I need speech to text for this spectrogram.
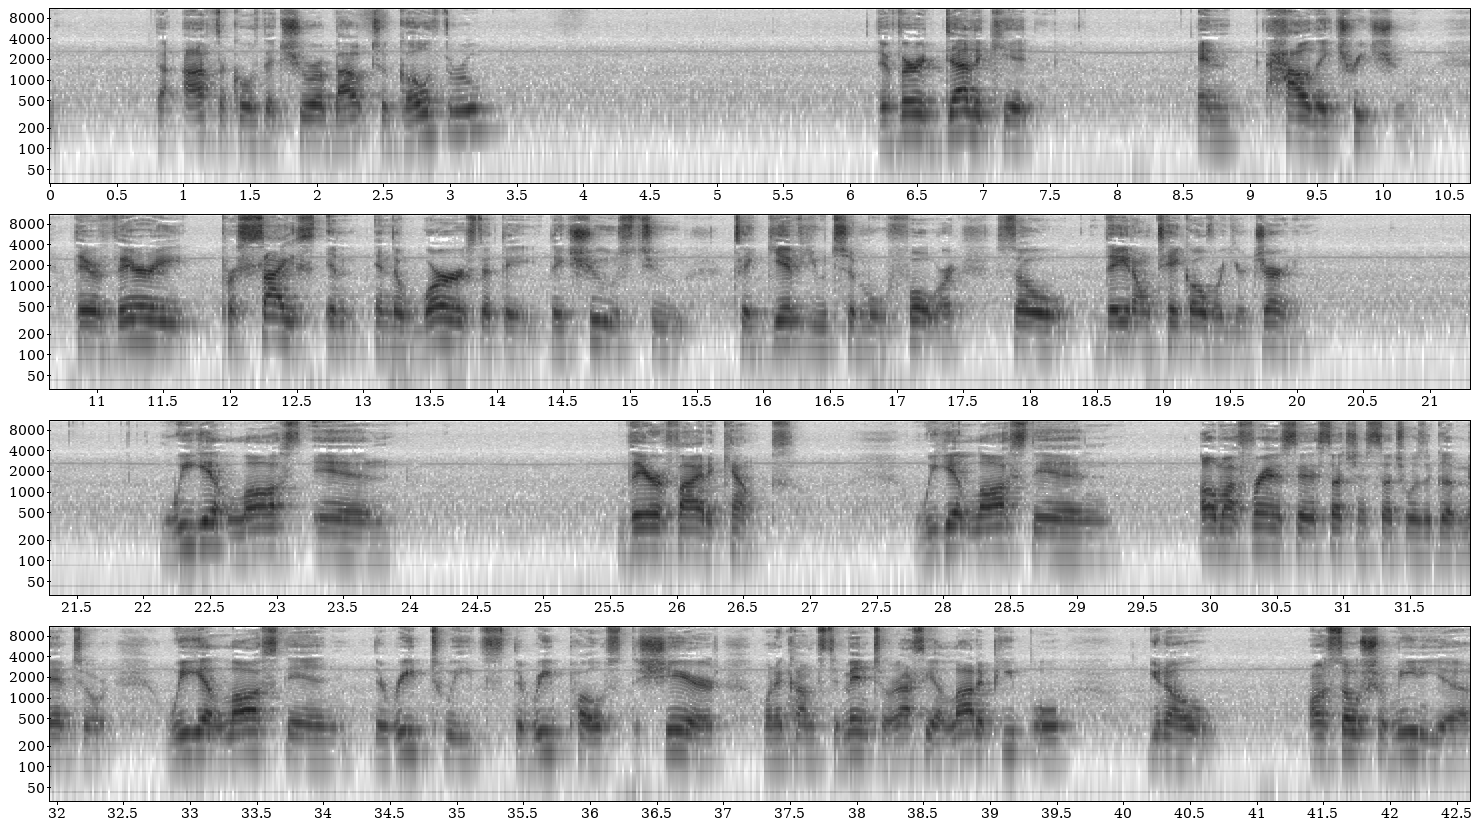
the obstacles that you're about to go through, they're very delicate in how they treat you they're very precise in, in the words that they, they choose to to give you to move forward so they don't take over your journey. We get lost in verified accounts. We get lost in, oh, my friend said such and such was a good mentor. We get lost in the retweets, the reposts, the shares when it comes to mentor. I see a lot of people you know, on social media,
